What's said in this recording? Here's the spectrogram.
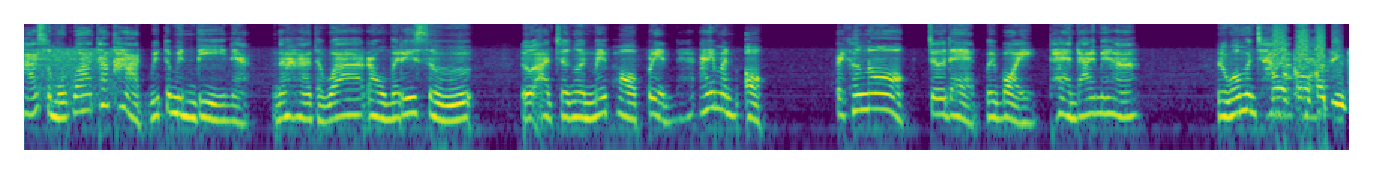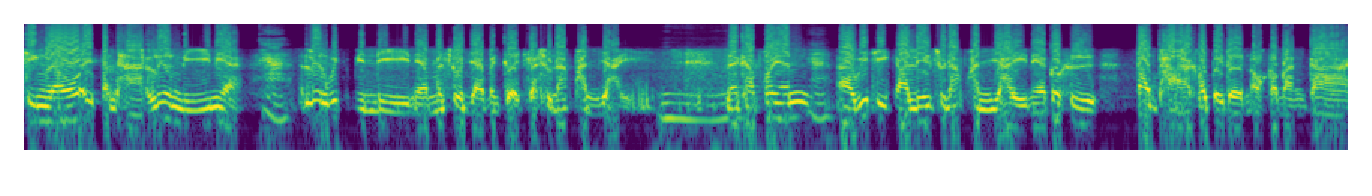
คะสมมติว่าถ้าขาดวิตามินดีเนี่ยนะคะแต่ว่าเราไม่ได้ซื้อ หรืออาจจะเงินไม่พอเปลี่ยนให้มันออกไปข้างนอก เจอแดดบ่อยๆแทนได้ไหมคะ หรือว่ามันช้าก็ก็ก็จริง ๆ แล้วไอ้ปัญหาเรื่องนี้เนี่ยค่ะเรื่องวิตามินดีเนี่ยมันส่วนใหญ่มันเกิดกับสุนัขพันธุ์ใหญ่อืมนะครับ เพราะฉะนั้นค่ะอ่าวิธีการเลี้ยงสุนัขพันธุ์ใหญ่เนี่ยก็คือต้องพาเขาไปเดินออกกำลังกาย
